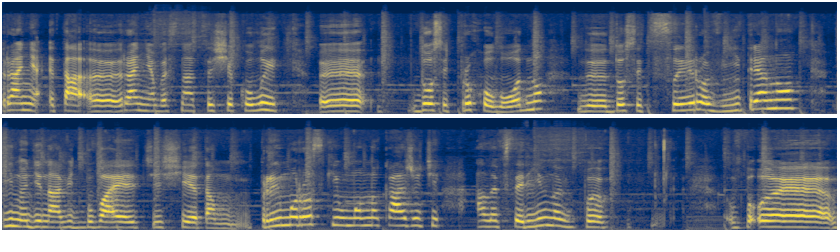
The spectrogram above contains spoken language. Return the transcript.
Рання, ета, е, рання весна це ще коли е, досить прохолодно, досить сиро, вітряно. Іноді навіть бувають ще там приморозки, умовно кажучи, але все рівно в в е,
